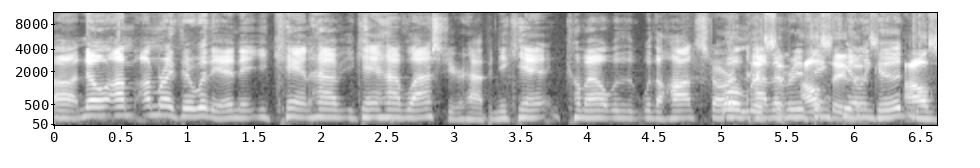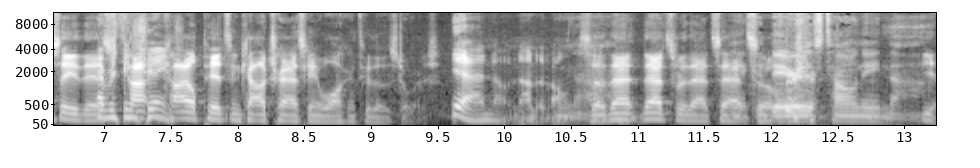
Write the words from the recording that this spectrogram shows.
uh, no, I'm, I'm right there with you. And it, you can't have you can't have last year happen. You can't come out with with a hot start well, and listen, have everything I'll say feeling this. good. I'll say this: Everything Ky- changed. Kyle Pitts and Kyle Trask ain't walking through those doors. yeah, no, not at all. Nah. So that that's where that's at. And so Kadarius Tony, nah. yeah.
